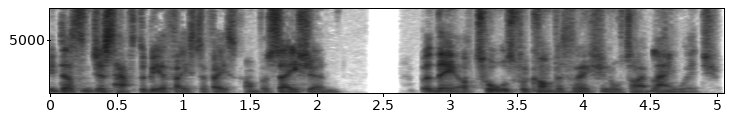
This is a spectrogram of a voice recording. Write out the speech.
It doesn't just have to be a face to face conversation, but they are tools for conversational type language.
